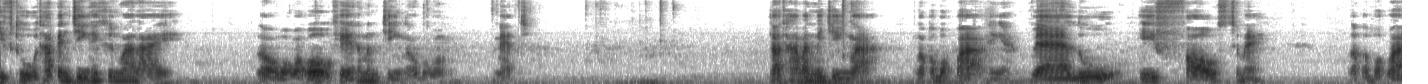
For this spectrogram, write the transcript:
if true ถ้าเป็นจริงให้ขึ้นว่าอะไร เราบอกว่าโอโอเค ถ้ามันจริงเราก็บอกว่า match แล้วถ้ามันไม่จริงล่ะ เราก็บอกว่านี่ไง value if false ใช่ไหมเราก็บอกว่า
